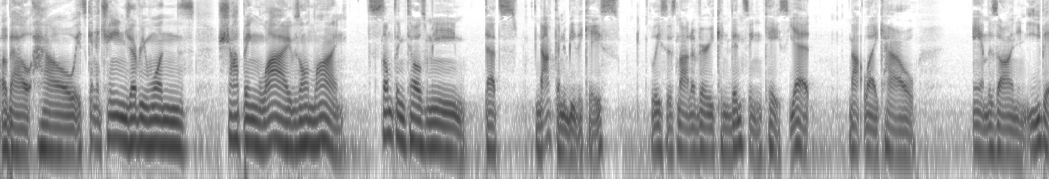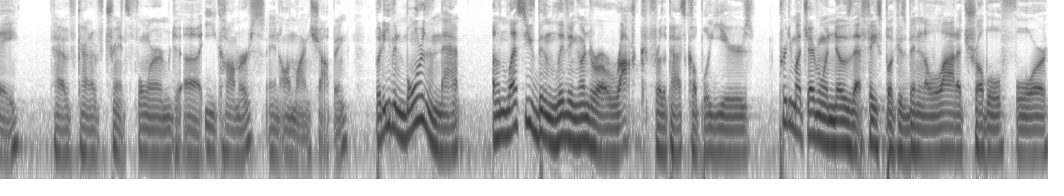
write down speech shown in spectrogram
about how it's going to change everyone's shopping lives online. Something tells me that's not going to be the case. At least it's not a very convincing case yet. Not like how Amazon and eBay have kind of transformed uh, e commerce and online shopping. But even more than that, unless you've been living under a rock for the past couple years, pretty much everyone knows that Facebook has been in a lot of trouble for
